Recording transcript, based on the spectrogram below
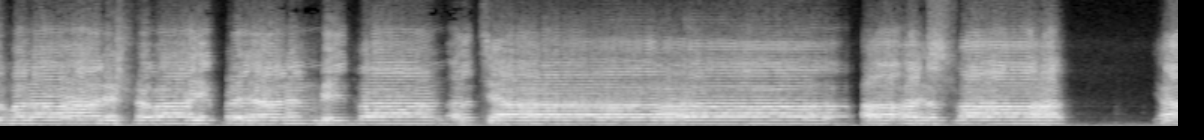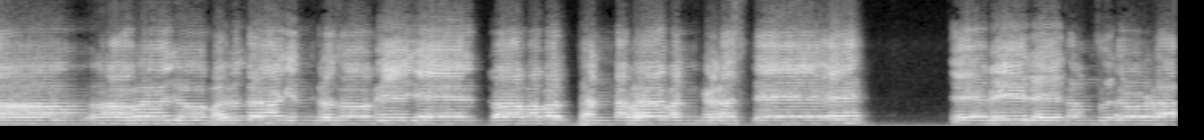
सुमनारिष्ववाहि प्रजानन् विद्वान् तस्या अनुस्वाः यावयो मरुता इन्द्रसोमेये त्वामवर्धन्न भवन् गणस्ते। तेभिरेतम् सुजोडा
